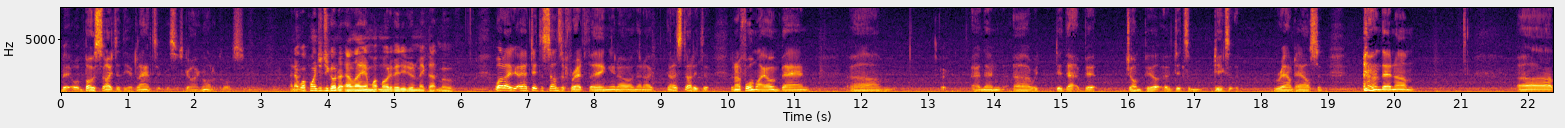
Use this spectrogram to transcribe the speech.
both sides of the Atlantic. This was going on, of course. And at what point did you go to LA, and what motivated you to make that move? Well, I, I did the Sons of Fred thing, you know, and then I then I started to then I formed my own band, um, and then uh, we did that a bit. John Peel uh, did some gigs at the Roundhouse, and, and then um, uh,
